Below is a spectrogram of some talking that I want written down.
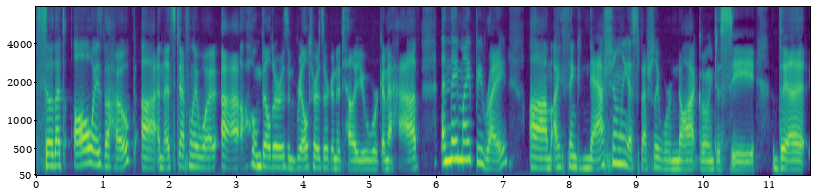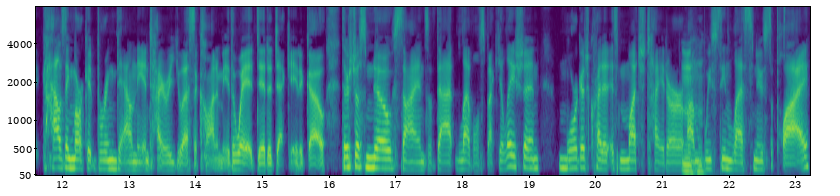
So that's always the hope. Uh, and that's definitely what uh, home builders and realtors are going to tell you we're going to have. And they might be right. Um, I think nationally, especially, we're not going to see the housing market bring down the entire US economy the way it did a decade ago. There's just no signs of that level of speculation. Mortgage credit is much tighter. Um, mm-hmm. Um, we've seen less new supply.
